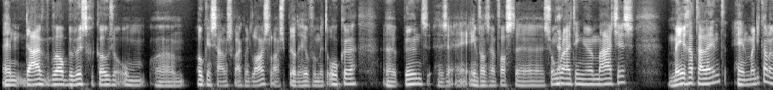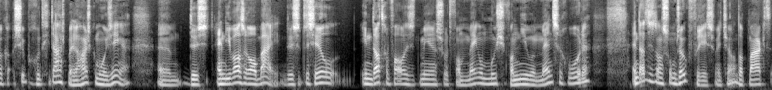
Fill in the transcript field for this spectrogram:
En daar heb ik wel bewust gekozen om, ehm, ook in samenspraak met Lars. Lars speelde heel veel met Okke, eh, Punt, eh, een van zijn vaste songwriting maatjes. Mega talent. En, maar die kan ook supergoed gitaar spelen, hartstikke mooi zingen. Ehm, dus, en die was er al bij. Dus het is heel, in dat geval is het meer een soort van mengelmoesje van nieuwe mensen geworden. En dat is dan soms ook fris, weet je wel. Dat maakt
